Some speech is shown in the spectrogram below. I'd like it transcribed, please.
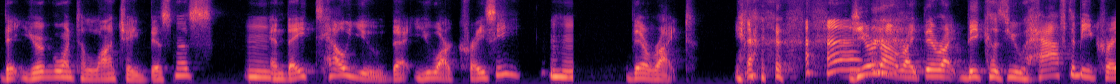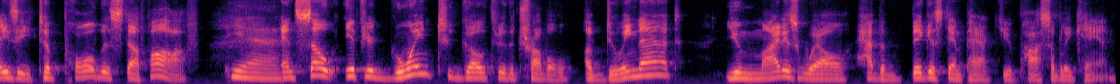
that you're going to launch a business mm. and they tell you that you are crazy, mm-hmm. they're right You're not right. They're right because you have to be crazy to pull this stuff off. Yeah. And so if you're going to go through the trouble of doing that, you might as well have the biggest impact you possibly can.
